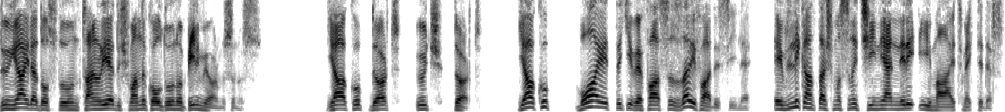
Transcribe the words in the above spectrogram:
Dünya ile dostluğun Tanrı'ya düşmanlık olduğunu bilmiyor musunuz? Yakup 4, 3, 4 Yakup, bu ayetteki vefasızlar ifadesiyle evlilik antlaşmasını çiğneyenleri ima etmektedir.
